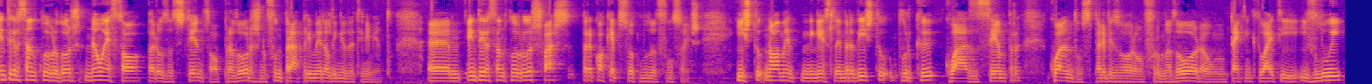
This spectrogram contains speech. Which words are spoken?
A integração de colaboradores não é só para os assistentes ou operadores, no fundo, para a primeira linha de atendimento. A integração de colaboradores faz para qualquer pessoa que muda de funções. Isto, normalmente, ninguém se lembra disto porque, quase sempre, quando um supervisor, ou um formador ou um técnico do IT evolui,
